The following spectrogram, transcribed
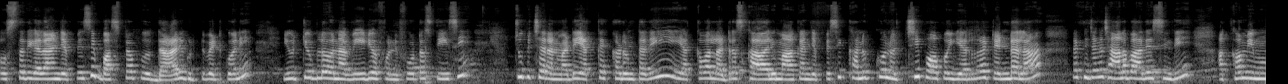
వస్తుంది కదా అని చెప్పేసి బస్ స్టాప్ దారి గుర్తుపెట్టుకొని యూట్యూబ్లో నా వీడియో కొన్ని ఫొటోస్ తీసి చూపించారనమాట. ఎక్క ఎక్కడ ఉంటుంది ఎక్క వాళ్ళ అడ్రస్ కావాలి మాకు అని చెప్పేసి కనుక్కొని వచ్చి పాప ఎర్ర టెండల నాకు నిజంగా చాలా బాధేసింది. అక్క మేము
